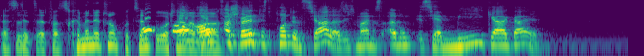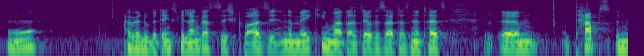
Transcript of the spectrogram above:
das ist jetzt etwas, das können wir nicht 100% beurteilen, auch, aber. Auch verschwendetes Potenzial. Also ich meine, das Album ist ja mega geil. Äh. Aber wenn du bedenkst, wie lange das sich quasi in der Making war, da hat er ja gesagt, dass in der teils ähm, Tabs und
